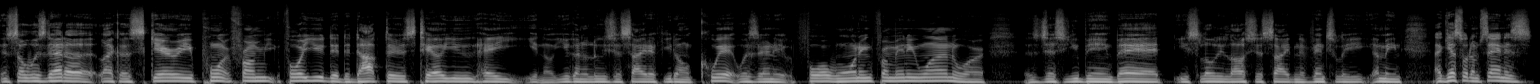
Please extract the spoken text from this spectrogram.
And so was that a like a scary point from for you? Did the doctors tell you, "Hey, you know, you're to lose your sight if you don't quit"? Was there any forewarning from anyone or it's just you being bad, you slowly lost your sight and eventually, I mean, I guess what I'm saying is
